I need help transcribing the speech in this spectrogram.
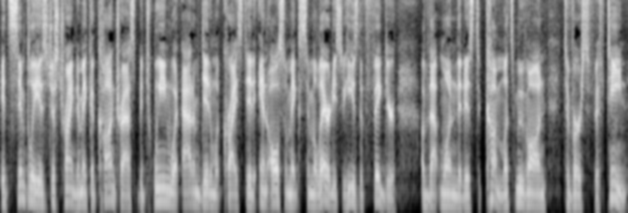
It simply is just trying to make a contrast between what Adam did and what Christ did and also make similarities. So he is the figure of that one that is to come. Let's move on to verse 15.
